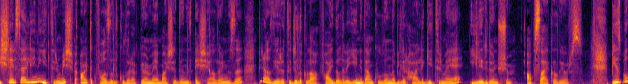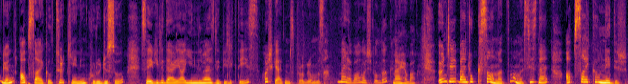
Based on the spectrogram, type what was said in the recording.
İşlevselliğini yitirmiş ve artık fazlalık olarak görmeye başladığınız eşyalarınızı biraz yaratıcılıkla faydalı ve yeniden kullanılabilir hale getirmeye ileri dönüşüm, upcycle diyoruz. Biz bugün Upcycle Türkiye'nin kurucusu sevgili Derya Yenilmez'le birlikteyiz. Hoş geldiniz programımıza. Merhaba, hoş bulduk. Merhaba. Önce ben çok kısa anlattım ama sizden upcycle nedir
